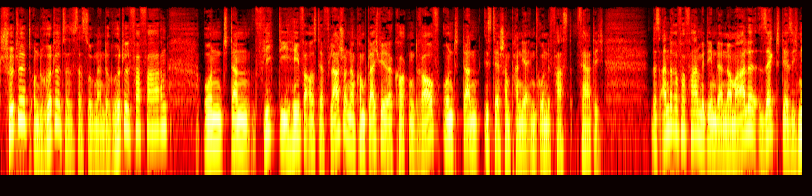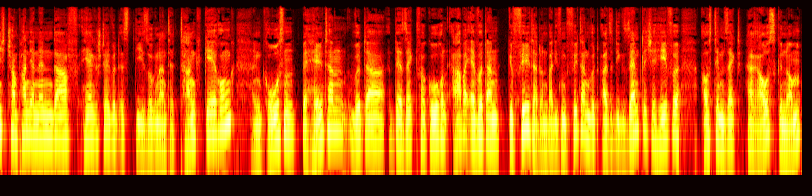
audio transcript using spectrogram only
schüttelt und rüttelt, das ist das sogenannte Rüttelverfahren, und dann fliegt die Hefe aus der Flasche und dann kommt gleich wieder der Korken drauf und dann ist der Champagner im Grunde fast fertig. Das andere Verfahren, mit dem der normale Sekt, der sich nicht Champagner nennen darf, hergestellt wird, ist die sogenannte Tankgärung. In großen Behältern wird da der Sekt vergoren, aber er wird dann gefiltert. Und bei diesem Filtern wird also die sämtliche Hefe aus dem Sekt herausgenommen.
